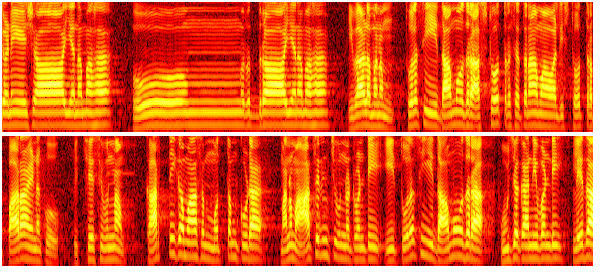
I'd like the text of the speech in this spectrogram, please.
గణేశాయ నమ. ఓం రుద్రాయ నమ. ఇవాళ మనం తులసి దామోదర అష్టోత్తర శతనామావళి స్తోత్ర పారాయణకు విచ్చేసి ఉన్నాం. కార్తీక మాసం మొత్తం కూడా మనం ఆచరించి ఉన్నటువంటి ఈ తులసి దామోదర పూజ కానివ్వండి లేదా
